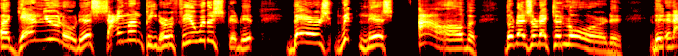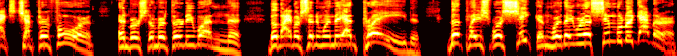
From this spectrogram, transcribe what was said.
Again, you notice Simon Peter, filled with the Spirit, bears witness of the resurrected Lord. In Acts chapter 4 and verse number 31, the Bible said, when they had prayed, the place was shaken where they were assembled together,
